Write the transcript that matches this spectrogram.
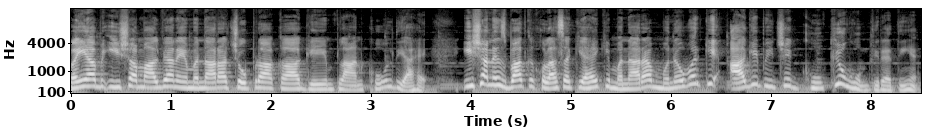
वहीं अब ईशा मालविया ने मनारा चोपड़ा का गेम प्लान खोल दिया है। ईशा ने इस बात का खुलासा किया है कि मनारा मुनवर के आगे पीछे क्यों घूमती रहती हैं?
